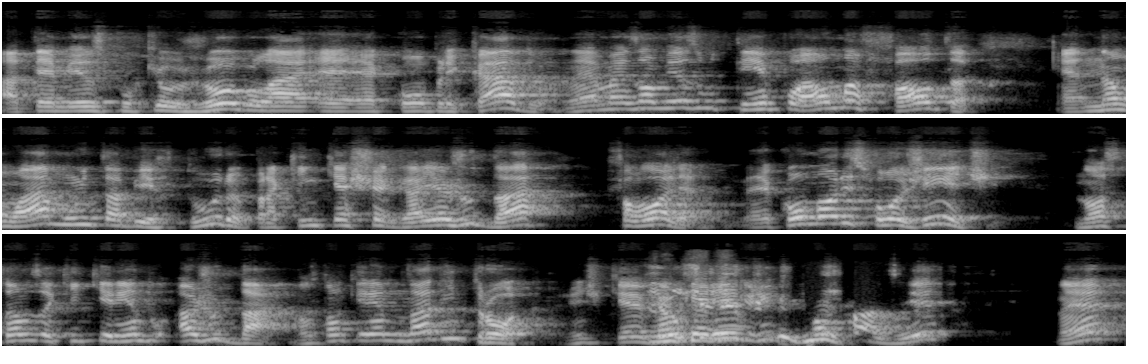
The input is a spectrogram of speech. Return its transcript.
até mesmo porque o jogo lá é, é complicado, né? mas ao mesmo tempo há uma falta, é, não há muita abertura para quem quer chegar e ajudar. Falou, olha, é como o Maurício falou, gente, nós estamos aqui querendo ajudar, nós não estamos querendo nada em troca, a gente quer ver não o que a gente pode fazer, né?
